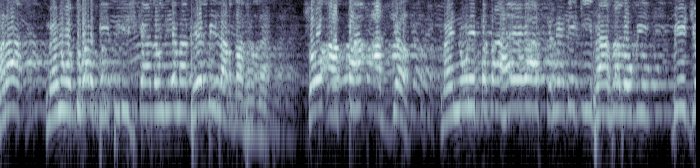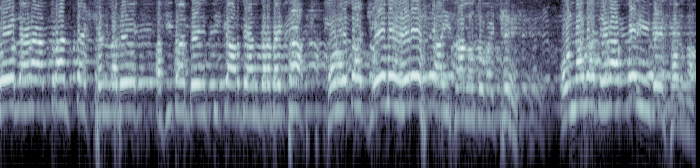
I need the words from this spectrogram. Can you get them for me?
ਹਨਾ? ਮੈਨੂੰ ਉਦੋਂ ਬਾਅਦ ਬੀਪੀ ਦੀ ਸ਼ਿਕਾਇਤ ਹੁੰਦੀ ਹੈ ਮੈਂ ਫਿਰ ਵੀ ਲੜਦਾ ਫਿਰਦਾ। ਸੋ ਆਪਾਂ ਅੱਜ, ਮੈਨੂੰ ਨਹੀਂ ਪਤਾ ਹੈਗਾ ਕਮੇਟੀ ਕੀ ਫੈਸਲਾ ਲਊਗੀ ਵੀ ਜੋ ਲੈਣਾ ਤੁਰੰਤ ਐਕਸ਼ਨ ਲਵੇ। ਅਸੀਂ ਤਾਂ ਬੇਨਤੀ ਕਰਦੇ ਅੰਦਰ ਬੈਠਾ। ਹੁਣ ਉਹ ਤਾਂ ਜੋ ਦੇ ਨੇੜੇ 27 ਸਾਲਾਂ ਤੋਂ ਬੈਠੇ ਨੇ। ਉਹਨਾਂ ਦਾ ਦੇਣਾ ਕੋਈ ਨਹੀਂ ਦੇ ਸਕਦਾ।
